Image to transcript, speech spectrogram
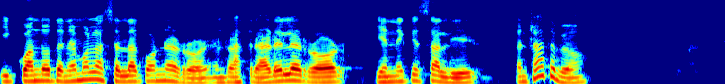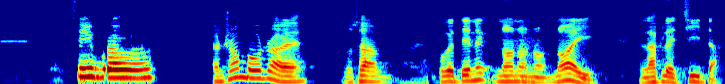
Y cuando tenemos la celda con error, en rastrear el error, tiene que salir. ¿Entraste, veo? Sí, bro. Entramos otra vez. O sea, porque tiene. No, no, no, no ahí. En la flechita.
